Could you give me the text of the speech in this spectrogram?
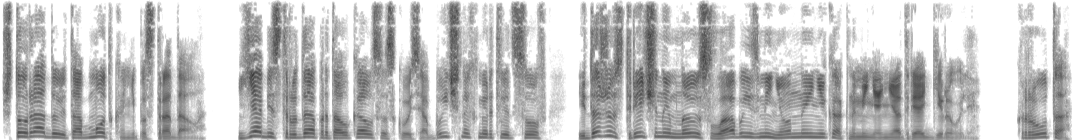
Что радует, обмотка не пострадала. Я без труда протолкался сквозь обычных мертвецов и даже встреченные мною слабо измененные никак на меня не отреагировали. Круто.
